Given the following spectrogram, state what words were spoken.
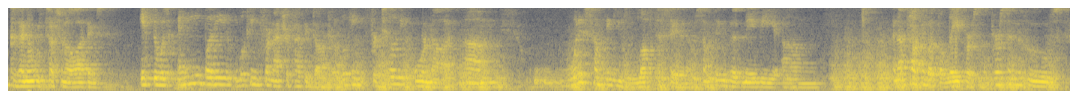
because I know we've touched on a lot of things. if there was anybody looking for a naturopathic doctor, looking fertility or not, um, what is something you'd love to say to them? Something that maybe, um, and I'm talking about the layperson, the person who's,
